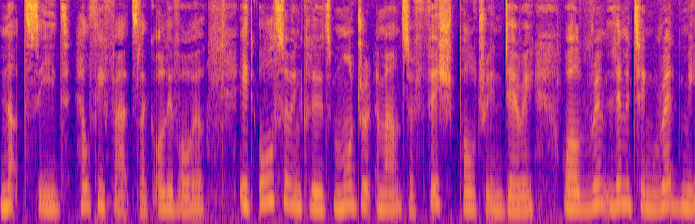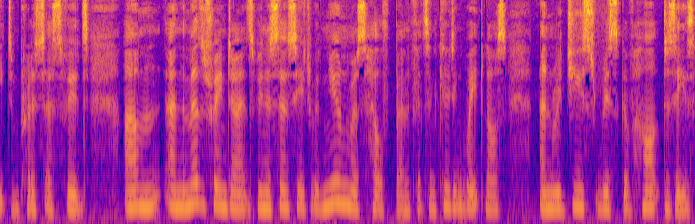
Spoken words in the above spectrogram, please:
nuts, seeds, healthy fats like olive oil. It also includes moderate amounts of fish, poultry, and dairy, while rim- limiting red meat and processed foods. Um, and the Mediterranean diet has been associated with numerous health benefits, including weight loss and reduced risk of heart disease.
